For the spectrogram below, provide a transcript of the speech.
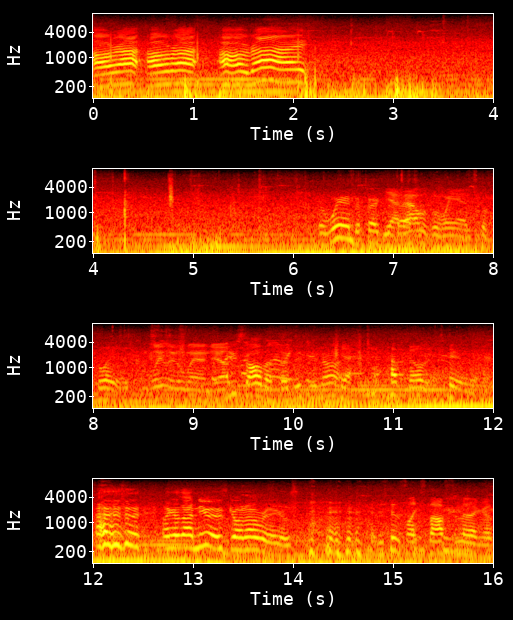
All right, all right, all right. The wind affected Yeah, that was a win completely. Completely the wind, yeah. You saw that, though, did you not? Yeah, I felt it too. like, 'cause I knew it was going over, and it goes. it just like stops a minute and goes.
